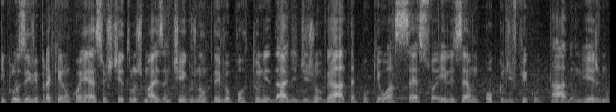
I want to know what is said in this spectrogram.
Inclusive, para quem não conhece os títulos mais antigos, não teve oportunidade de jogar, até porque o acesso a eles é um pouco dificultado mesmo.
